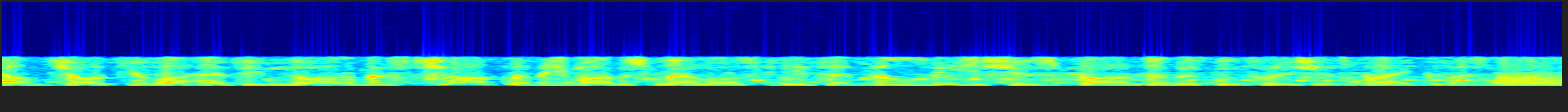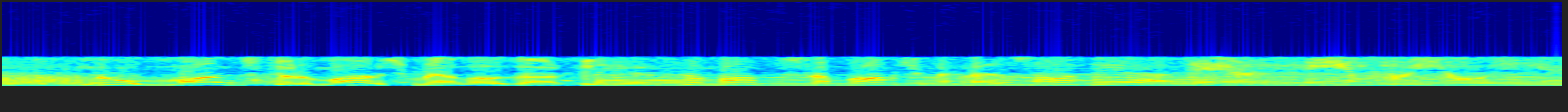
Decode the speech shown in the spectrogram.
Count Chocula has enormous chocolatey marshmallows. It's a delicious part of his nutritious breakfast. New monster marshmallows are here. The monster marshmallows are here. They're everywhere.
